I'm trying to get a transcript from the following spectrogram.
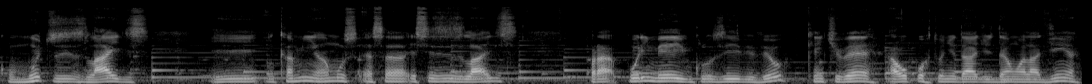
com muitos slides e encaminhamos essa, esses slides pra, por e-mail, inclusive, viu? Quem tiver a oportunidade de dar uma olhadinha,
